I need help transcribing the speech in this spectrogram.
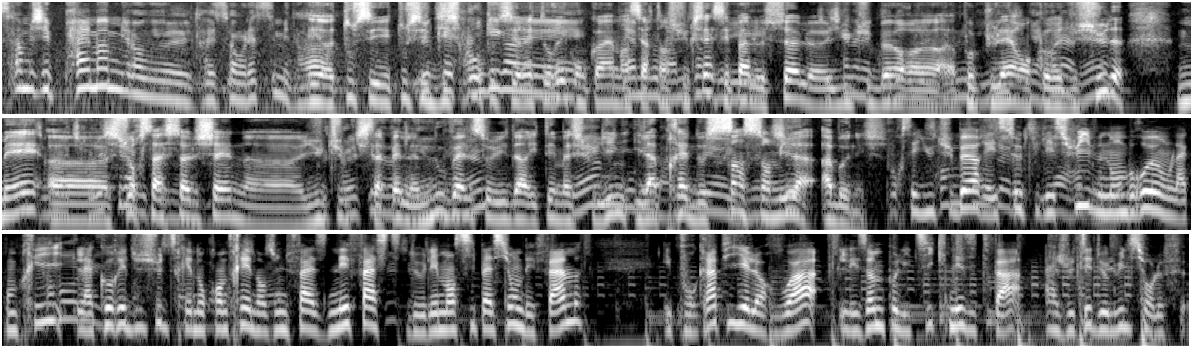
38만 명을 달성을 했습니다. Et euh, tous ces tous ces discours, toutes ces rhétoriques ont quand même un certain succès. C'est pas le seul euh, youtubeur euh, populaire en Corée du Sud, mais euh, sur sa seule chaîne euh, YouTube qui s'appelle la Nouvelle Solidarité Masculine, il a près de 500 000 abonnés. Pour ces youtubeurs et ceux qui les suivent, nombreux, on l'a compris, la Corée du Sud serait donc entrée dans une phase néfaste de l'émancipation des femmes. Et pour grappiller leur voix, les hommes politiques n'hésitent pas à jeter de l'huile sur le feu.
